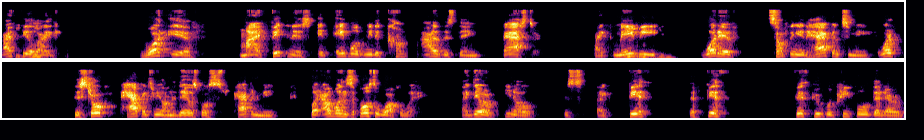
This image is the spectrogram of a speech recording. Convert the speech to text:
I feel mm-hmm. like, what if my fitness enabled me to come out of this thing faster? Like maybe, mm-hmm. what if something had happened to me? What if the stroke happened to me on the day it was supposed to happen to me, but I wasn't supposed to walk away? Like there were, you know, this like fifth, the fifth, fifth group of people that are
